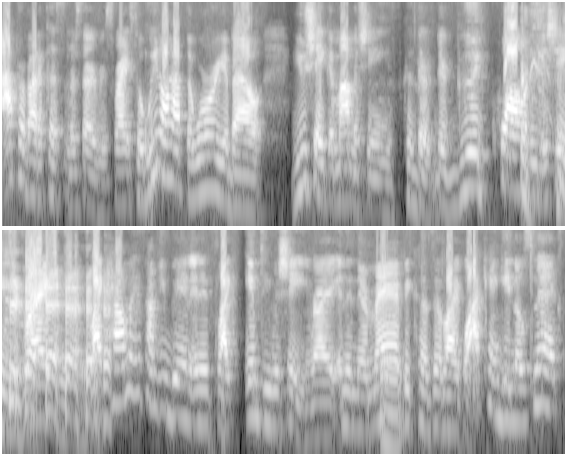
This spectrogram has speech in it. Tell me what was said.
I provide a customer service, right? So we don't have to worry about you shaking my machines because they're they're good quality machines, right? like how many times you been and it's like empty machine, right? And then they're mad because they're like, well, I can't get no snacks.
